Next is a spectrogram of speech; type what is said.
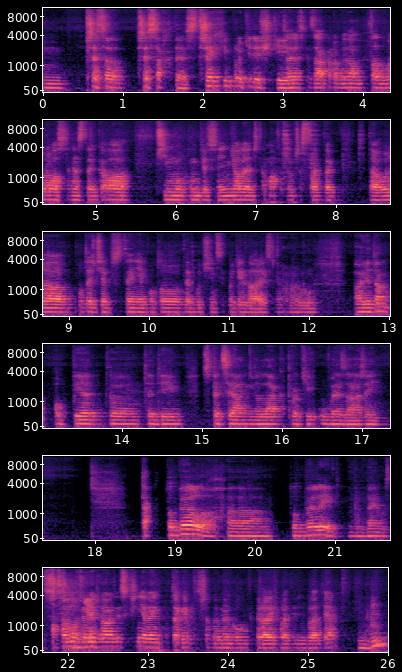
um, přesah, přesah té střechy proti dešti. To je základ, aby vám ta voda vlastně nestékala přímo k tomu těsnění, ale když tam máte ten přesah, tak ta voda poteče stejně po to, té bočnici, po těch zádech směrem dolů. A je tam opět uh, tedy speciální lak proti UV záření. Tak to byl, uh, to byly ve A samozřejmě, když máme ty skříně venku, tak je potřebujeme koupit, která rychle v letě. Mhm.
